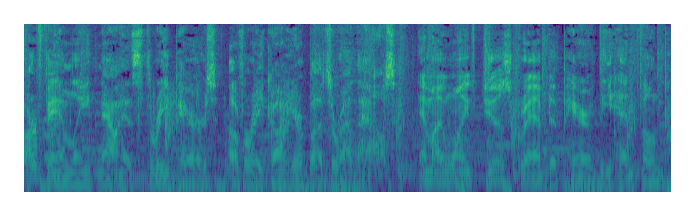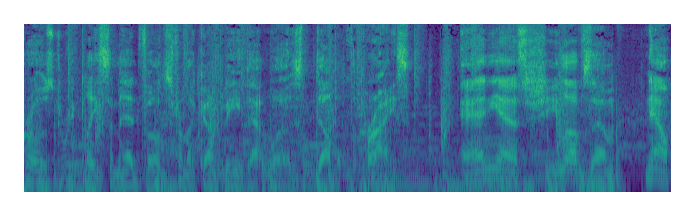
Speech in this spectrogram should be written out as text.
Our family now has three pairs of Raycon earbuds around the house, and my wife just grabbed a pair of the Headphone Pros to replace some headphones from a company that was double the price. And yes, she loves them. Now,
